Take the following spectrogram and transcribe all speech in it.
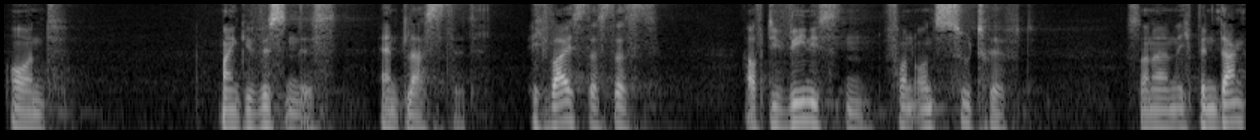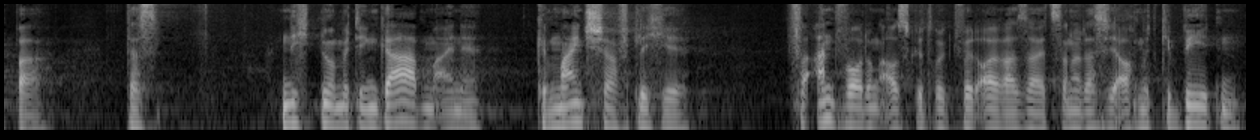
und mein Gewissen ist entlastet. Ich weiß, dass das auf die wenigsten von uns zutrifft, sondern ich bin dankbar, dass nicht nur mit den Gaben eine gemeinschaftliche Verantwortung ausgedrückt wird eurerseits, sondern dass ihr auch mit Gebeten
